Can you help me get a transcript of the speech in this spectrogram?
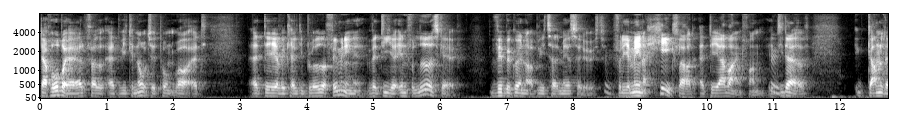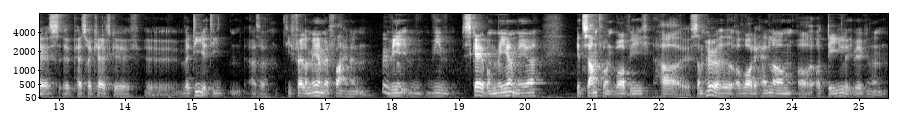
der håber jeg i hvert fald, at vi kan nå til et punkt, hvor at, at det, jeg vil kalde de bløde og feminine værdier inden for lederskab, vil begynde at blive taget mere seriøst. Mm. Fordi jeg mener helt klart, at det er vejen frem. Mm. De der gammeldags øh, patriarkalske øh, værdier, de, altså, de falder mere og mere fra hinanden. Mm. Vi, vi skaber mere og mere et samfund, hvor vi har øh, samhørighed, og hvor det handler om at, at dele i virkeligheden.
